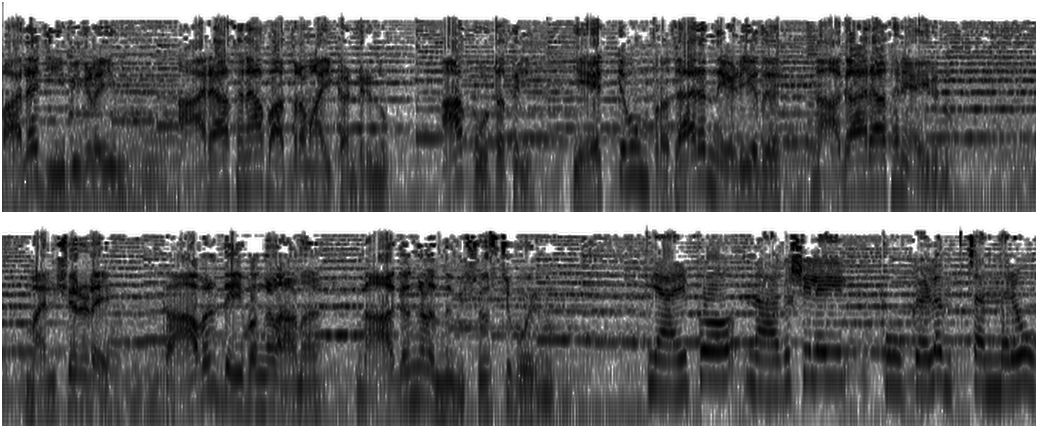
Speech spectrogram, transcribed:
പല ജീവികളെയും ആരാധനാപാത്രമായി കണ്ടിരുന്നു. ആ കൂട്ടത്തിൽ ഏറ്റവും പ്രചാരം നേടിയത് നാഗാരാധനയായിരുന്നു. മനുഷ്യരുടെ കാവൽ ദൈവങ്ങളാണ് നാഗങ്ങളെന്ന് വിശ്വസിച്ചു പോയിരുന്നു ഞാനിപ്പോ നാഗശിലയിൽ പൂക്കളും ചന്ദനവും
